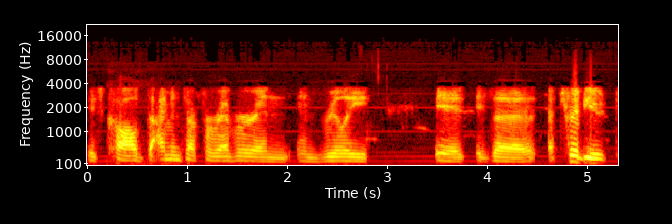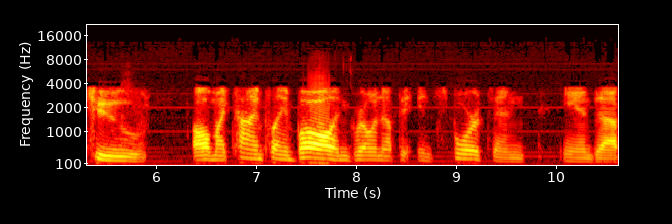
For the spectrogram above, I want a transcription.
is called Diamonds Are Forever, and and really it is a, a tribute to all my time playing ball and growing up in sports and and uh,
